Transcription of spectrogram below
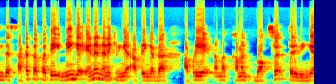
இந்த சட்டத்தை பத்தி நீங்க என்ன நினைக்கிறீங்க அப்படிங்கறத அப்படியே நம்ம கமெண்ட் பாக்ஸ்ல தெரிவிங்க.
